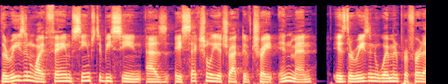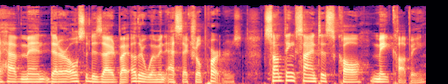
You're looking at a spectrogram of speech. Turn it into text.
The reason why fame seems to be seen as a sexually attractive trait in men is the reason women prefer to have men that are also desired by other women as sexual partners, something scientists call mate copying.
